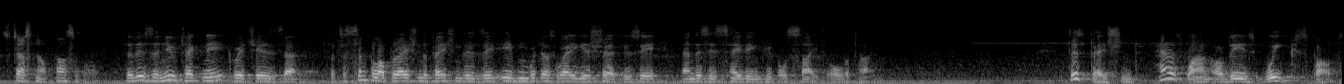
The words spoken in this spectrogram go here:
It's just not possible. So this is a new technique, which is uh, such a simple operation. The patient is even just wearing his shirt, you see, and this is saving people's sight all the time. This patient has one of these weak spots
